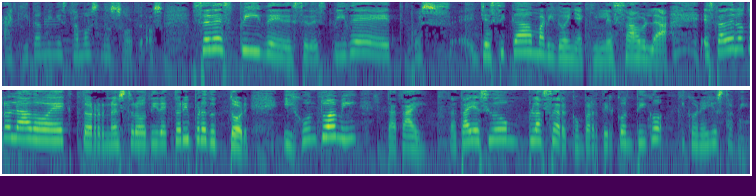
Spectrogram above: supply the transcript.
aquí también estamos nosotros. Se despide, se despide pues Jessica Maridueña, quien les habla. Está del otro lado Héctor, nuestro director y productor. Y junto a mí, Tatay. Tatay, ha sido un placer compartir contigo y con ellos también.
